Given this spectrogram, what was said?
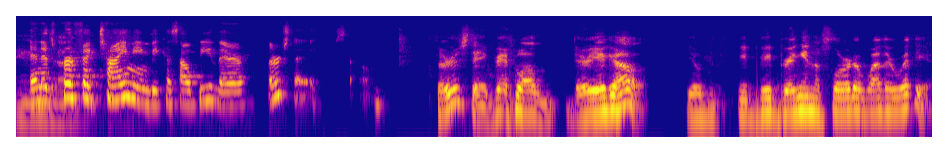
And, and it's uh, perfect timing because I'll be there Thursday. So Thursday. Well, there you go. You'll be, be bringing the Florida weather with you.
